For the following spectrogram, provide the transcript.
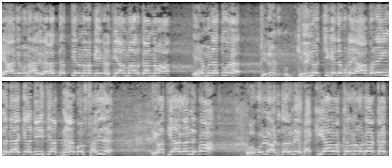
එයාගේ මොන හරි වැරද්දක් තියෙනවා නම් අපි ඒකට ක්‍රියාමාර්ග ගන්නවා. එහෙම නැතුව තිරු- කිලිනොච්චි කෙනෙකුට යාපනයේ ඉන්න බෑ කියලා නීතියක් නෑ බොස් හරිද? ඒවා තියාගන්න එපා. ඕගොල්ලෝ අඩුතරමේ රැකියාවක් කරනකොටවත්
